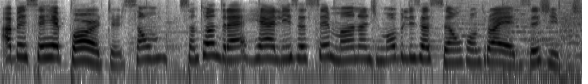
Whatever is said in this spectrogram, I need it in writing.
ABC Repórter. São Santo André realiza semana de mobilização contra o Aedes aegypti.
